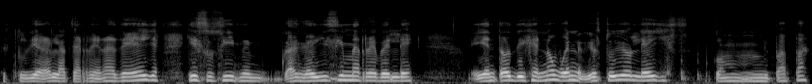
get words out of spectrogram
que estudiara la carrera de ella, y eso sí, ahí sí me rebelé. Y entonces dije, no, bueno, yo estudio leyes con mi papá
